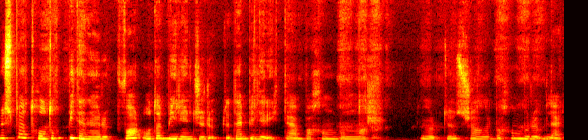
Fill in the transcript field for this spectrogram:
müsbət olduğu bir dənə rüb var. O da birinci rübdür də, bilirik də. Baxın bunlar. Gördünüz, uşaqlar, baxın bu rüblər.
